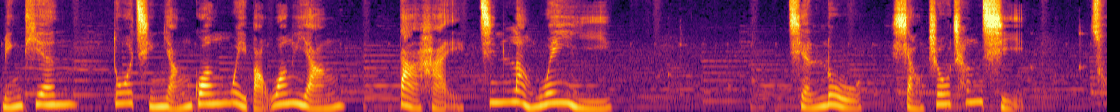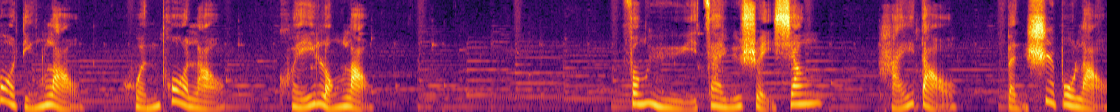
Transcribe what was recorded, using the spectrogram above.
明天多情阳光喂饱汪洋，大海金浪逶迤，前路小舟撑起。错顶老，魂魄老，夔龙老。风雨在于水乡，海岛本是不老，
